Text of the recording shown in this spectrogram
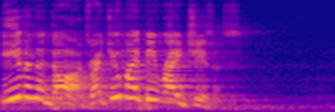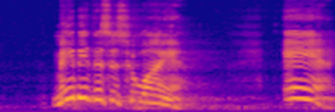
even the dogs, right? You might be right, Jesus. Maybe this is who I am. And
